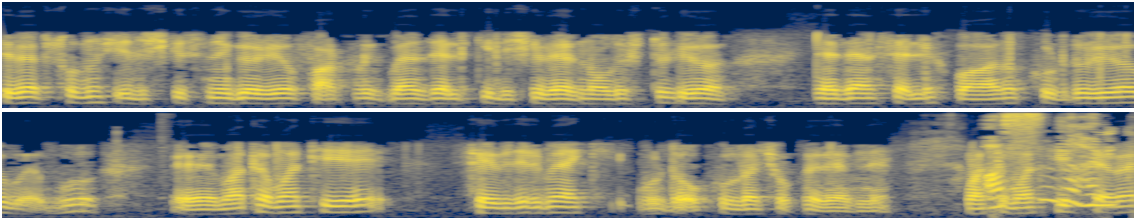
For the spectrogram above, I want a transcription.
sebep sonuç ilişkisini görüyor, farklılık benzerlik ilişkilerini oluşturuyor, nedensellik bağını kurduruyor. Bu e, matematiği sevdirmek burada okulda çok önemli. Matematiği Aslında hani seven kimse,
